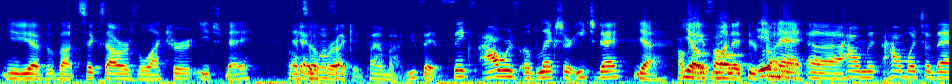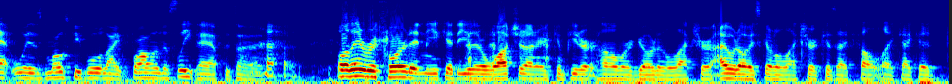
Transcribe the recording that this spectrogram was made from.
you have about six hours of lecture each day. Okay, so one for, second. Time out. You said six hours of lecture each day. Yeah. Okay, you so Monday through in Friday. that, uh, how mu- how much of that was most people like falling asleep half the time? well, they record it, and you could either watch it on your computer at home or go to the lecture. I would always go to the lecture because I felt like I could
